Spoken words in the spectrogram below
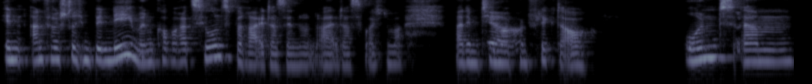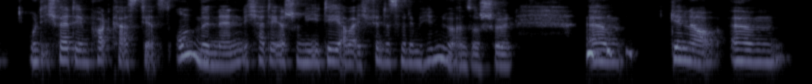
in Anführungsstrichen benehmen, kooperationsbereiter sind und all das wollte ich nochmal bei dem Thema ja. Konflikt auch. Und, ähm, und ich werde den Podcast jetzt umbenennen. Ich hatte ja schon die Idee, aber ich finde das mit dem Hinhören so schön. ähm, genau. Ähm,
